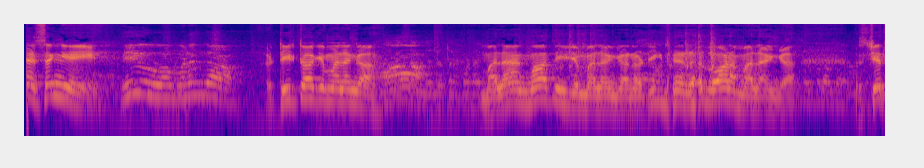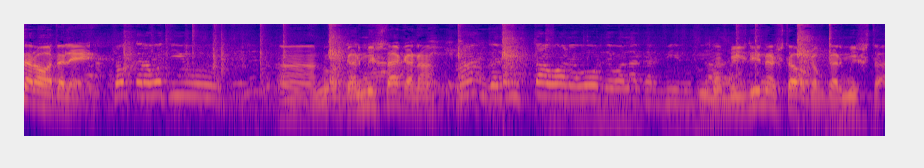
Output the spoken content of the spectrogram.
څنګه یو ملنګا ټیک ټاک ملنګا ملنګ ماته چې ملنګا نو ټیک نه راځواړه ملنګا چې تر وتلې چوک تر وتی یو نور ګرمي شته که نه ګرمي شته واله اور دی والا ګرمي بجلی نه شته او که ګرمي شته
